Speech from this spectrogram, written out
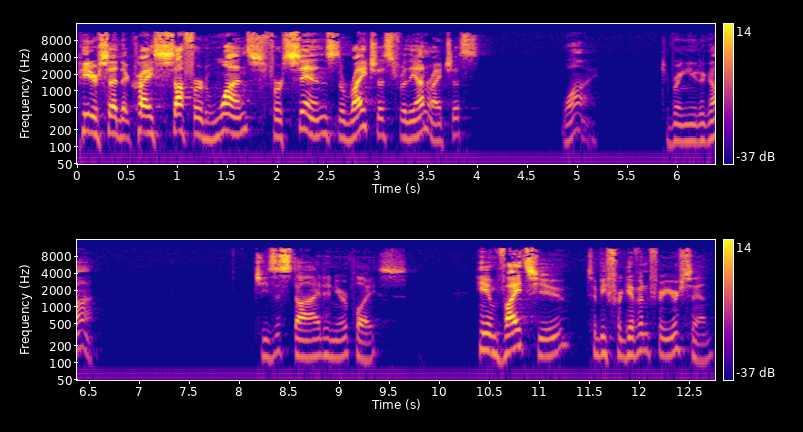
Peter said that Christ suffered once for sins, the righteous for the unrighteous. Why? To bring you to God. Jesus died in your place. He invites you to be forgiven for your sin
